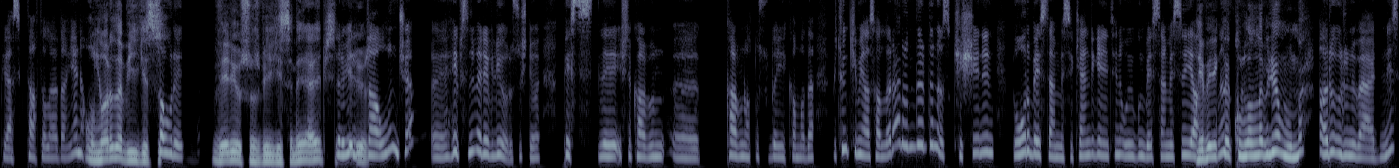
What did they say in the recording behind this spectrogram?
plastik tahtalardan yani Onları da bilgisi et- veriyorsunuz bilgisini. Yani hepsini veriyoruz. daha olunca e, hepsini verebiliyoruz. İşte pestisitli, işte karbon e, karbonatlı suda yıkamada bütün kimyasalları arındırdınız. Kişinin doğru beslenmesi, kendi genetiğine uygun beslenmesini yaptınız. Gebelikte kullanılabiliyor mu bunlar? Arı ürünü verdiniz.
